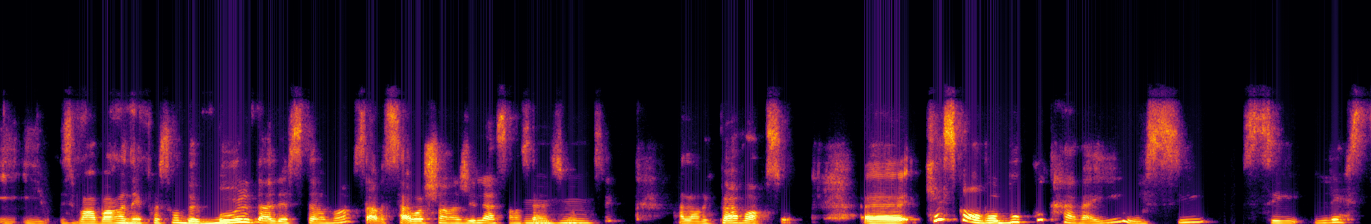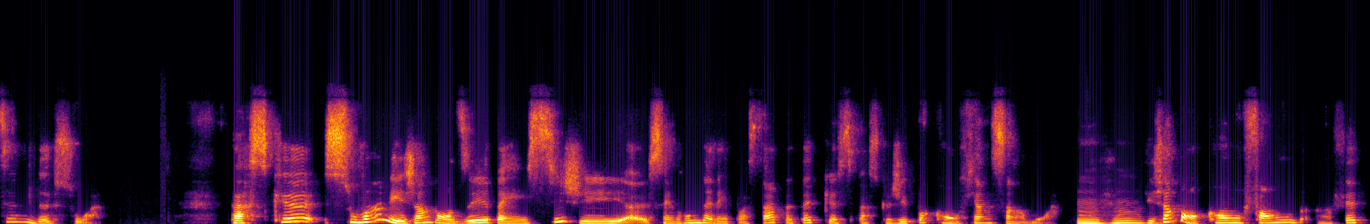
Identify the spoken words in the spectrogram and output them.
il, va avoir une impression de boule dans l'estomac, ça, va changer la sensation. Mm-hmm. Alors, il peut avoir ça. Euh, qu'est-ce qu'on va beaucoup travailler aussi? C'est l'estime de soi. Parce que souvent, les gens vont dire, ben si j'ai euh, le syndrome de l'imposteur, peut-être que c'est parce que je n'ai pas confiance en moi. Mm-hmm. Les gens vont confondre, en fait,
